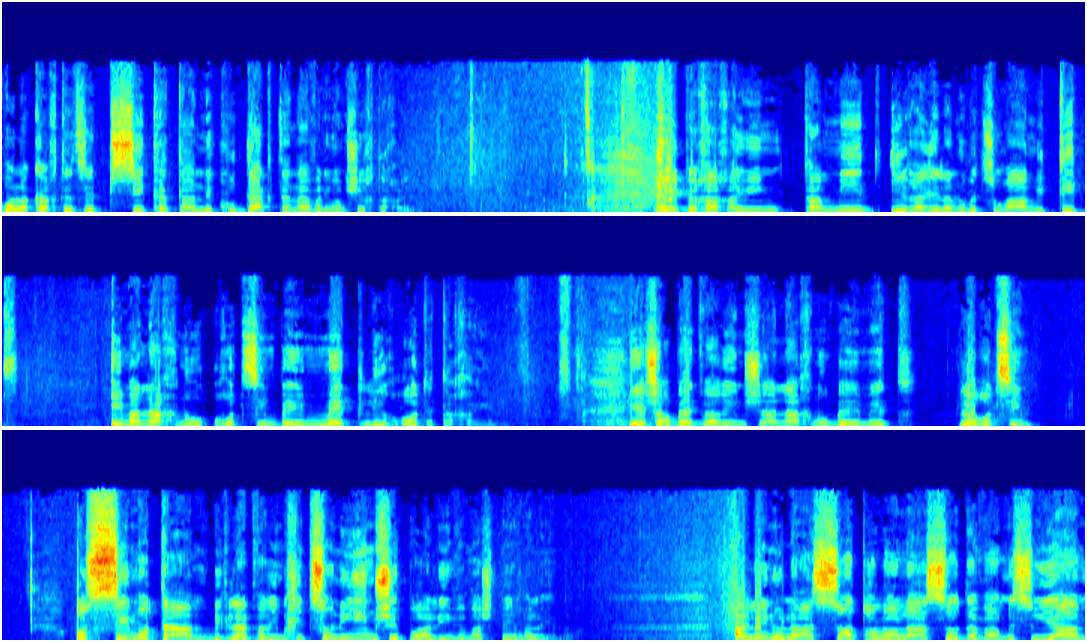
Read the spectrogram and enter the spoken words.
או לקחת את זה פסיק קטן, נקודה קטנה, ואני ממשיך את החיים. היפך החיים תמיד ייראה לנו בצורה אמיתית, אם אנחנו רוצים באמת לראות את החיים. יש הרבה דברים שאנחנו באמת לא רוצים. עושים אותם בגלל דברים חיצוניים שפועלים ומשפיעים עלינו. עלינו לעשות או לא לעשות דבר מסוים,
